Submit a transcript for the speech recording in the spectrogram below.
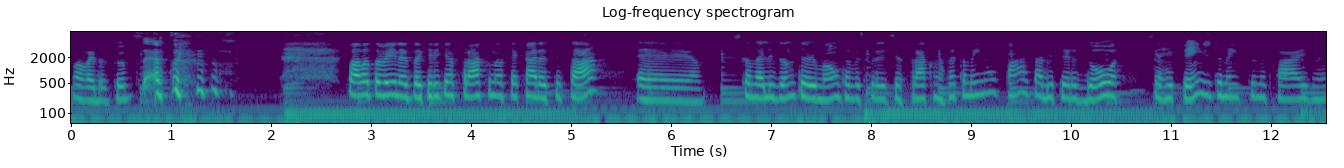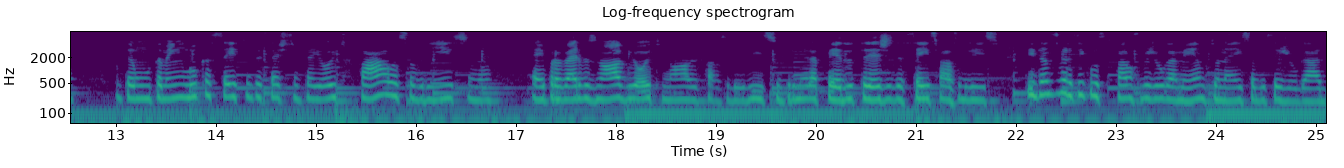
mas vai dar tudo certo. fala também, né, daquele que é fraco na fé, cara, se tá é, escandalizando teu irmão, talvez por ele ser fraco na fé, também não faz, sabe? Perdoa, se arrepende também que tu não faz, né? Então, também Lucas 6, 37 38 fala sobre isso, né? É, em Provérbios 9, 8, 9 fala sobre isso. Em 1 Pedro 3, 16 fala sobre isso. Tem tantos versículos que falam sobre julgamento, né? E sobre ser julgado.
